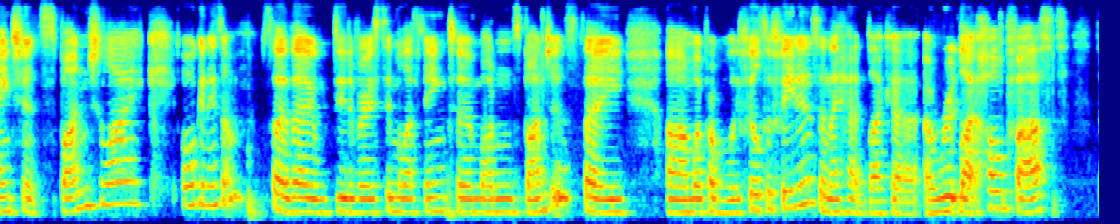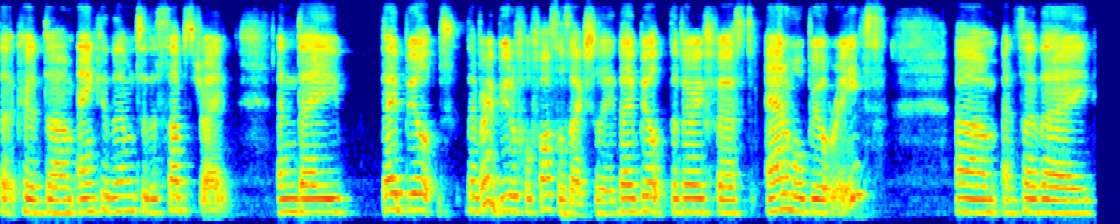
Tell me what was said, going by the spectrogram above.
ancient sponge-like organism. So they did a very similar thing to modern sponges. They um, were probably filter feeders, and they had like a, a root-like holdfast that could um, anchor them to the substrate. And they they built they're very beautiful fossils actually. They built the very first animal built reefs, um, and so they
